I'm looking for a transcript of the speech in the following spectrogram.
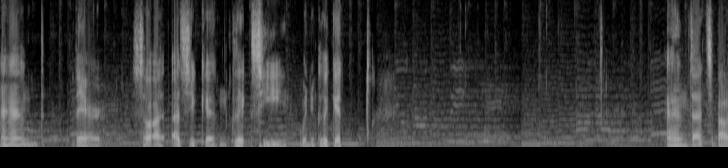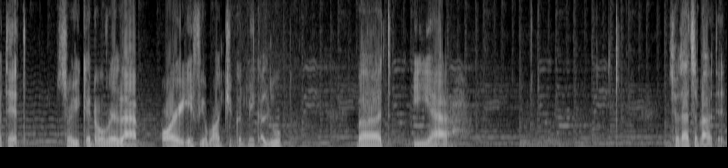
and there. So uh, as you can click see when you click it. And that's about it. So you can overlap or if you want you could make a loop. But yeah. So that's about it.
